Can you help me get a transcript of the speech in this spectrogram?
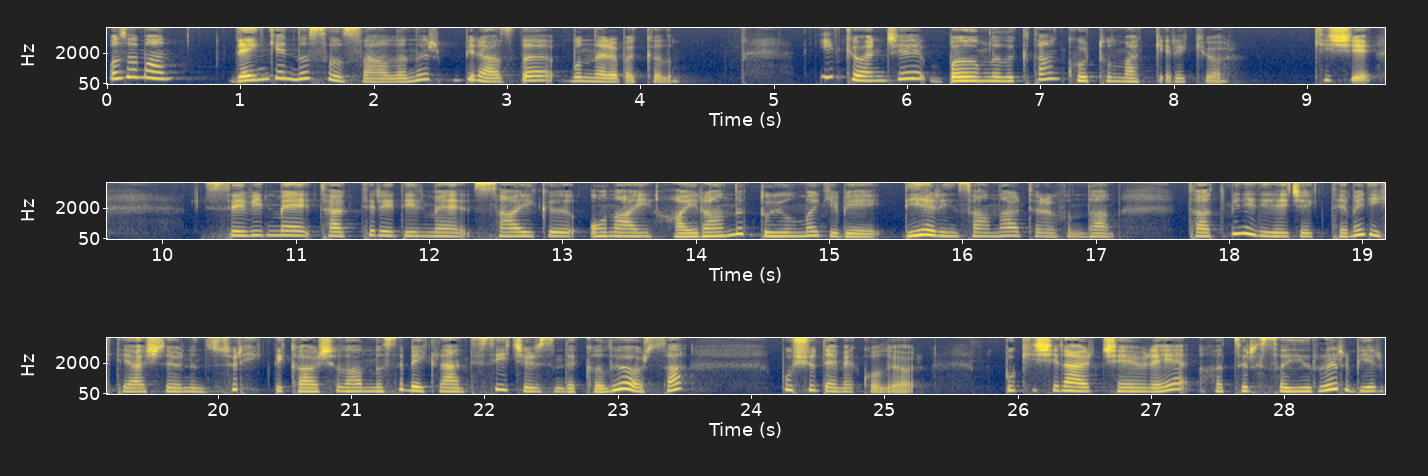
O zaman denge nasıl sağlanır? Biraz da bunlara bakalım. İlk önce bağımlılıktan kurtulmak gerekiyor. Kişi sevilme, takdir edilme, saygı, onay, hayranlık duyulma gibi diğer insanlar tarafından tatmin edilecek temel ihtiyaçlarının sürekli karşılanması beklentisi içerisinde kalıyorsa bu şu demek oluyor. Bu kişiler çevreye hatır sayılır bir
